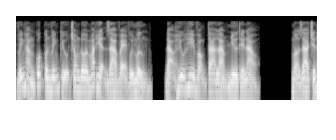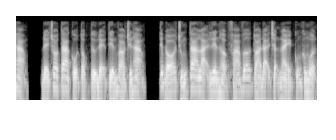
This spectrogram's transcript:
Vĩnh Hằng quốc quân vĩnh cửu trong đôi mắt hiện ra vẻ vui mừng, đạo hưu hy vọng ta làm như thế nào. Mở ra chiến hạm, để cho ta cổ tộc tử đệ tiến vào chiến hạm, tiếp đó chúng ta lại liên hợp phá vỡ tòa đại trận này cũng không muộn.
